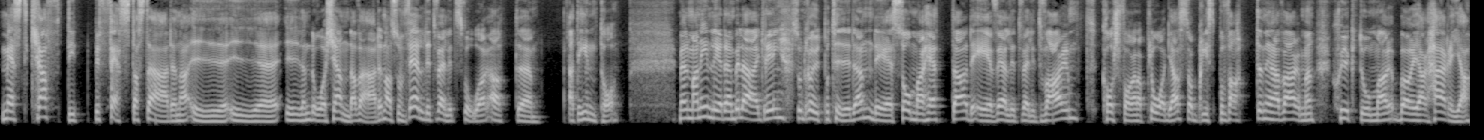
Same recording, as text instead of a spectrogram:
mest kraftigt befästa städerna i, i, eh, i den då kända världen. Alltså väldigt, väldigt svår att, eh, att inta. Men man inleder en belägring som drar ut på tiden. Det är sommarhetta, det är väldigt, väldigt varmt. Korsfararna plågas av brist på vatten i den här värmen. Sjukdomar börjar härja.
